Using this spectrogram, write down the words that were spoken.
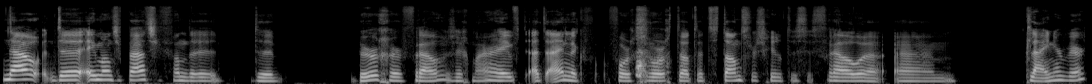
nou, de emancipatie van de, de burgervrouw, zeg maar, heeft uiteindelijk voor gezorgd dat het standsverschil tussen vrouwen ehm, kleiner werd.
